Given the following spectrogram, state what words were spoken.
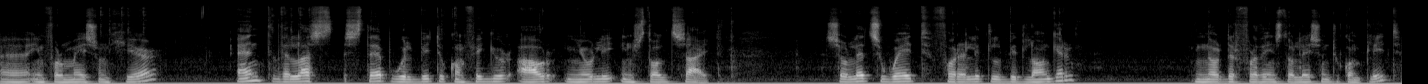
uh, information here. And the last step will be to configure our newly installed site so let's wait for a little bit longer in order for the installation to complete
